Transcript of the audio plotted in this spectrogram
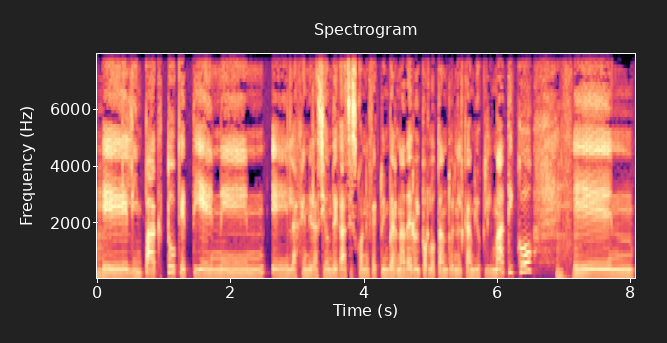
el impacto que tienen en la generación de gases con efecto invernadero y por lo tanto en el cambio climático, en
